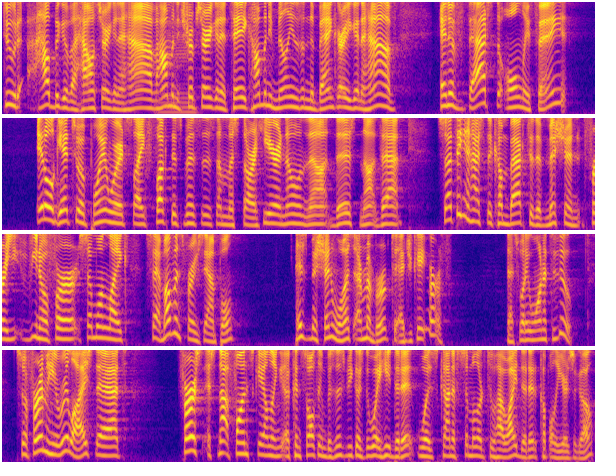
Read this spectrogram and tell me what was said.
dude, how big of a house are you going to have? How many mm. trips are you going to take? How many millions in the bank are you going to have? And if that's the only thing, it'll get to a point where it's like, fuck this business. I'm going to start here. No, not this, not that. So I think it has to come back to the mission for, you know, for someone like Sam Ovens, for example, his mission was, I remember, to educate Earth. That's what he wanted to do. So for him, he realized that First, it's not fun scaling a consulting business because the way he did it was kind of similar to how I did it a couple of years ago.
